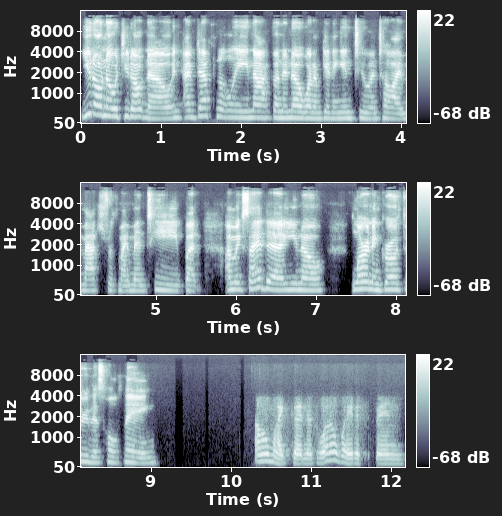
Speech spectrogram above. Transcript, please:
you don't know what you don't know. And I'm definitely not going to know what I'm getting into until I'm matched with my mentee. But I'm excited to, you know, learn and grow through this whole thing. Oh my goodness. What a way to spend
